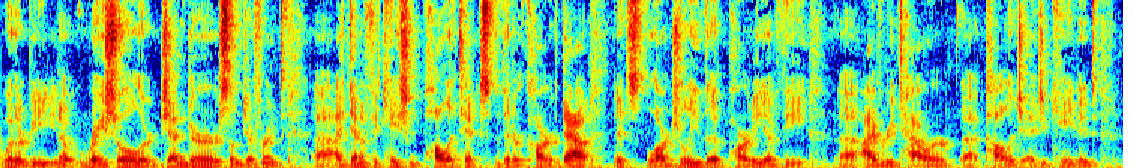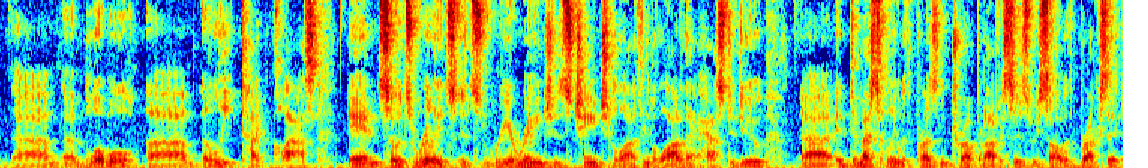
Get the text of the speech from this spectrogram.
whether it be you know racial or gender or some different uh, identification politics that are carved out, it's largely the party of the uh, ivory tower, college educated, um, global um, elite type class. And so it's really it's it's rearranged, it's changed a lot. I think a lot of that has to do uh, domestically with President Trump, and obviously as we saw with Brexit,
